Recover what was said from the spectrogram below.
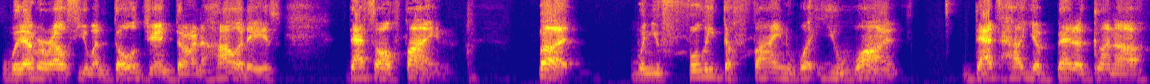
whatever else you indulge in during the holidays, that's all fine. But when you fully define what you want, that's how you're better gonna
